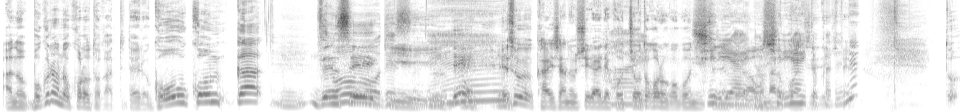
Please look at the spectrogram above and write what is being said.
あの僕らの頃とかって言ったら合コンが全盛そうです期ね。でえそういう会社の知り合いでこっち男の子5人知り合いの知り合いとかでね。と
